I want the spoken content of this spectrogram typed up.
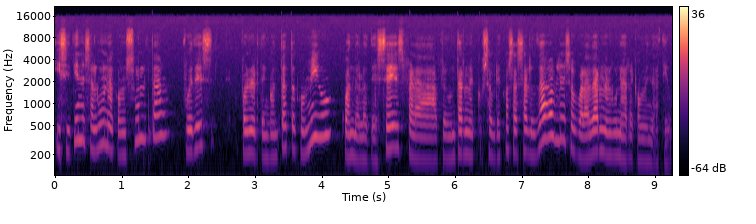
y si tienes alguna consulta puedes ponerte en contacto conmigo cuando lo desees para preguntarme sobre cosas saludables o para darme alguna recomendación.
